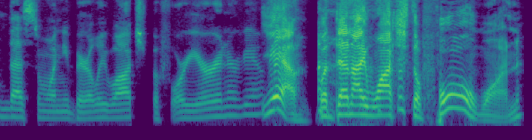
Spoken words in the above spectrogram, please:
That's the one you barely watched before your interview? Yeah, but then I watched the full one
